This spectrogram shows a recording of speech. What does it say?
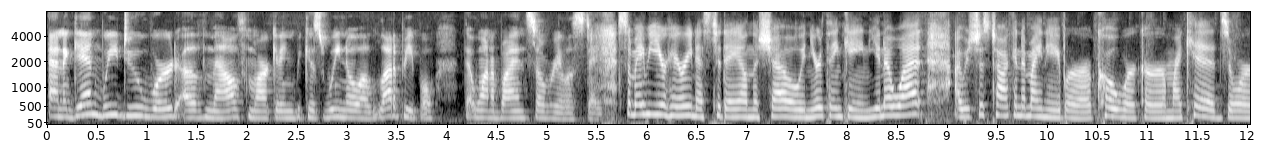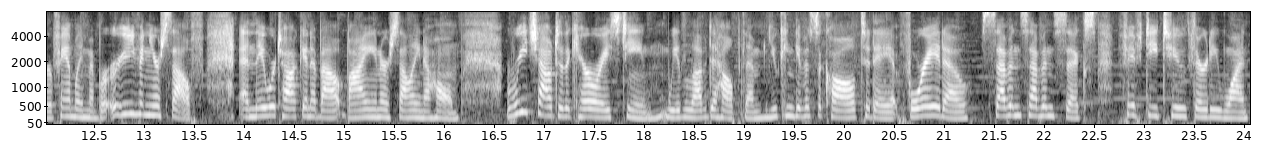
and again, we do word of mouth marketing because we know a lot of people that want to buy and sell real estate. so maybe you're hearing us today on the show, and you're thinking, you know what? I was just talking to my neighbor, or coworker, or my kids, or family member, or even yourself, and they were talking about buying or selling a home. Reach out to the Carol team. We'd love to help them. You can give us a call today at 480 776 5231,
